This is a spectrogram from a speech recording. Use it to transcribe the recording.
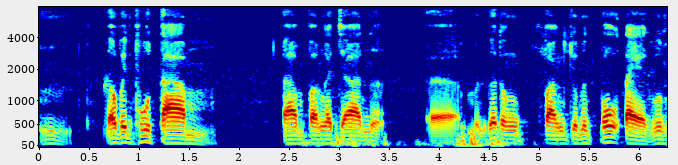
อืมเราเป็นผู้ตามตามฟังอาจารย์น่ะเอ่อมันก็ต้องฟังจนมันโป๊ะแตกนู่น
